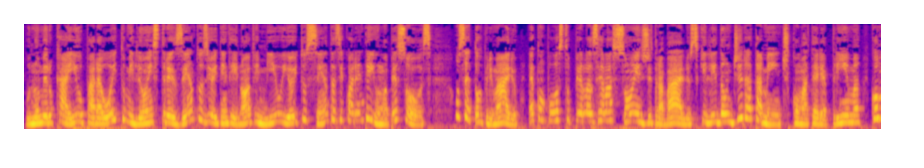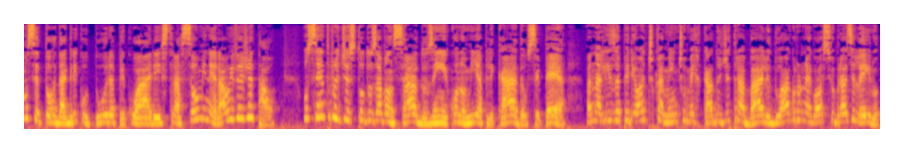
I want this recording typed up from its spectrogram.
o número caiu para 8.389.841 pessoas. O setor primário é composto pelas relações de trabalhos que lidam diretamente com matéria-prima, como o setor da agricultura, pecuária, extração mineral e vegetal. O Centro de Estudos Avançados em Economia Aplicada, o CPEA, analisa periodicamente o mercado de trabalho do agronegócio brasileiro,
